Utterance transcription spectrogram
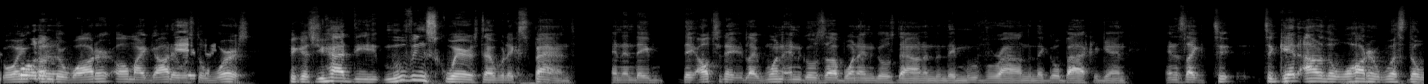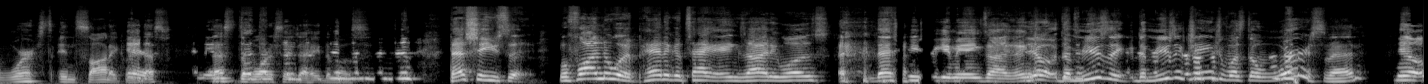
going water. underwater. Oh my god, it was the worst because you had the moving squares that would expand, and then they they alternate. Like one end goes up, one end goes down, and then they move around and they go back again. And it's like to to get out of the water was the worst in Sonic. Man. Yeah. That's then- That's the water stage I hate the most. That shit used to before I knew what panic attack anxiety was, that shit used to give me anxiety. yo the music. The music change was the worst, man. you know,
